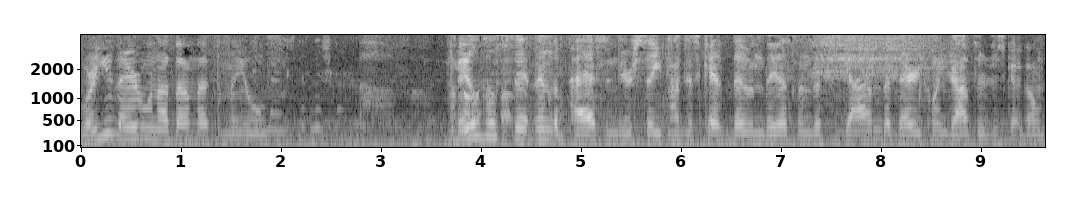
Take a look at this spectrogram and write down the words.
Were you there when I done that to Mills? Mills was sitting in the passenger seat, and I just kept doing this, and this guy in the Dairy Queen drive-thru just kept going.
